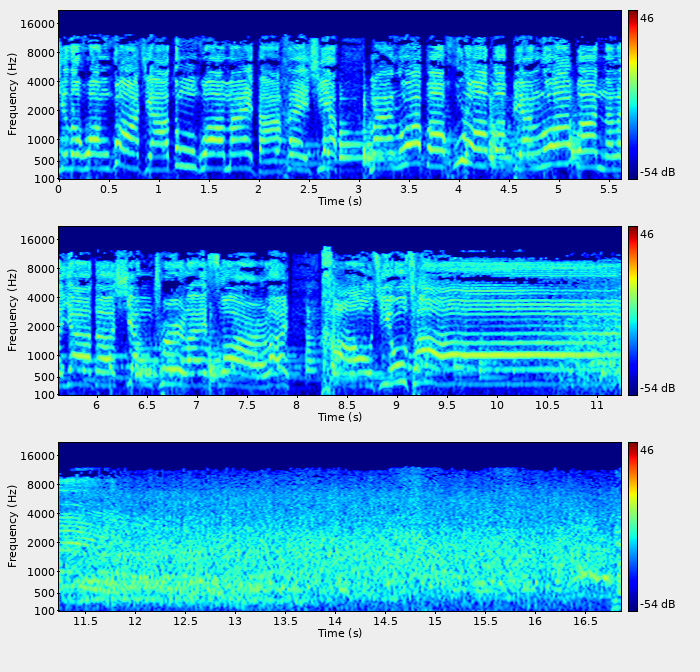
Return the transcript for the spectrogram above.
茄子黄瓜加冬瓜，买大海蟹，买萝卜胡萝卜扁萝卜，那了芽的香椿来，蒜儿来，好韭菜。爷，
